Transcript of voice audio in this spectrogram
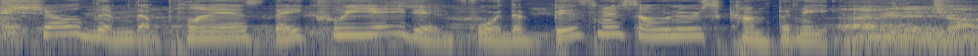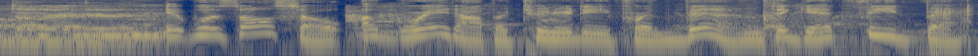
show them the plans they created for the business owner's company. I made a drop down right here. It was also a great opportunity for them to get feedback,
